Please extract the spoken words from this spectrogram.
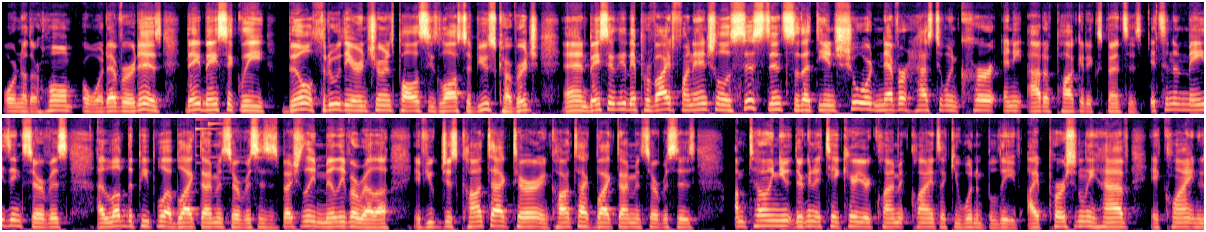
or another home or whatever it is. They basically bill through their insurance policy's loss of use coverage, and basically they provide financial assistance so that the insured never has to incur any out of pocket expenses. It's an amazing service. I love the people at Black Diamond Services, especially Millie Varela. If you just contact her and contact Black Diamond Services, I'm telling you, they're going to take care of your climate clients like you wouldn't believe. I personally have a client who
